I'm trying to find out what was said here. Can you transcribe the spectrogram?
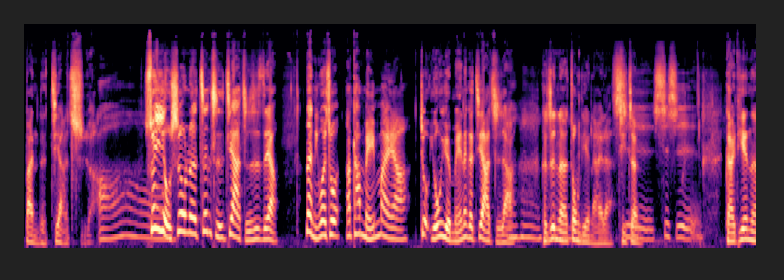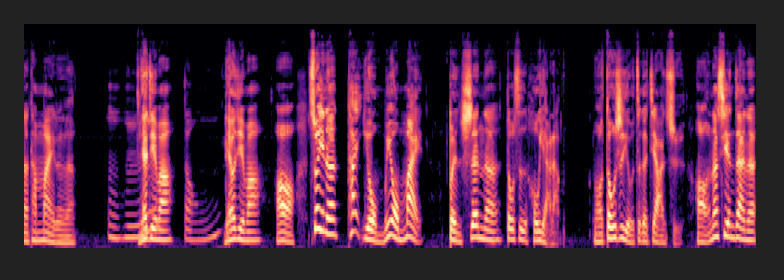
半的价值啊。哦，所以有时候呢，真实价值是这样。那你会说，那他没卖啊，就永远没那个价值啊。可是呢，重点来了，奇正，是是。是，改天呢，他卖了呢，嗯哼，了解吗？懂，了解吗？哦，所以呢，他有没有卖本身呢，都是后亚郎哦，都是有这个价值。哦，那现在呢，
